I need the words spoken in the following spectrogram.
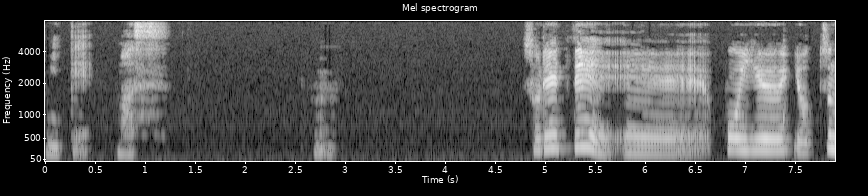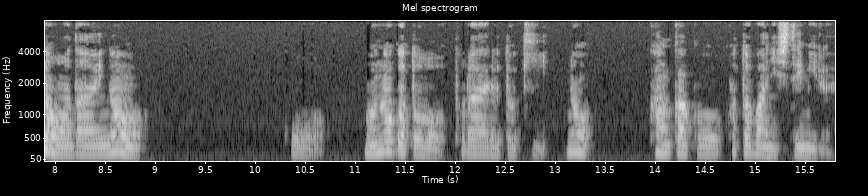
みてます。うん。それで、えー、こういう4つの話題の、こう、物事を捉えるときの感覚を言葉にしてみる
